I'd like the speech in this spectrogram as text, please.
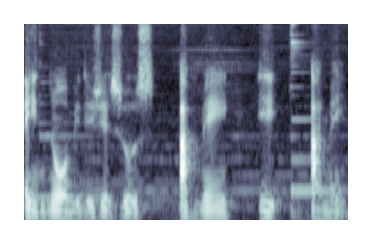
em nome de Jesus. Amém e amém.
